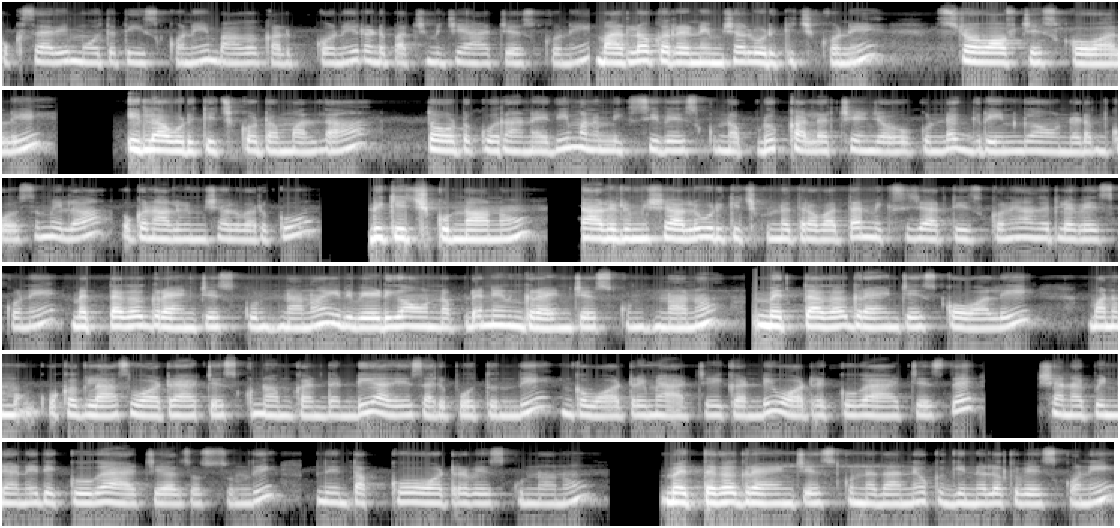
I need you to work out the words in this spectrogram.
ఒకసారి మూత తీసుకొని బాగా కలుపుకొని రెండు పచ్చిమిర్చి యాడ్ చేసుకొని మరలా ఒక రెండు నిమిషాలు ఉడికించుకొని స్టవ్ ఆఫ్ చేసుకోవాలి. ఇలా ఉడికించుకోవటం వల్ల తోటకూర అనేది మనం మిక్సీ వేసుకున్నప్పుడు కలర్ చేంజ్ అవ్వకుండా గ్రీన్గా ఉండడం కోసం ఇలా ఒక నాలుగు నిమిషాల వరకు ఉడికించుకున్నాను. నాలుగు నిమిషాలు ఉడికించుకున్న తర్వాత మిక్సీ జార్ తీసుకొని అందులో వేసుకొని మెత్తగా గ్రైండ్ చేసుకుంటున్నాను. ఇది వేడిగా ఉన్నప్పుడే నేను గ్రైండ్ చేసుకుంటున్నాను. మెత్తగా గ్రైండ్ చేసుకోవాలి. మనం ఒక గ్లాస్ వాటర్ యాడ్ చేసుకున్నాం కదండి అదే సరిపోతుంది. ఇంకా వాటర్ ఏమి యాడ్ చేయకండి. వాటర్ ఎక్కువగా యాడ్ చేస్తే శనగపిండి అనేది ఎక్కువగా యాడ్ చేయాల్సి వస్తుంది. నేను తక్కువ వాటర్ వేసుకున్నాను. మెత్తగా గ్రైండ్ చేసుకున్న దాన్ని ఒక గిన్నెలోకి వేసుకొని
